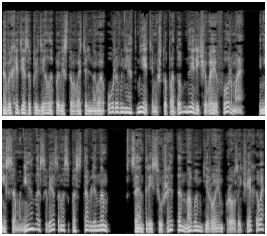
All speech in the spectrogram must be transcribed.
Выходя за пределы повествовательного уровня, отметим, что подобная речевая форма, несомненно, связана с поставленным в центре сюжета новым героем прозы Чехова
